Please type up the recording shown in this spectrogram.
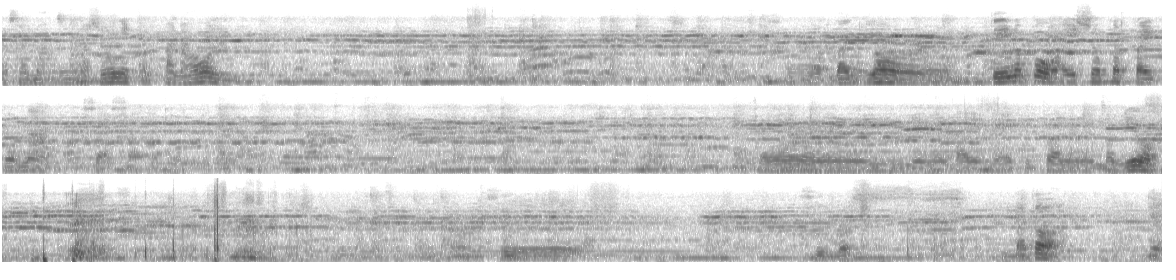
Masama ang masungit ang panahon. Bagyong Tino po ay super typhoon na sa sa naipituan ng bagyo. So, si si Boss Bato. Di.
